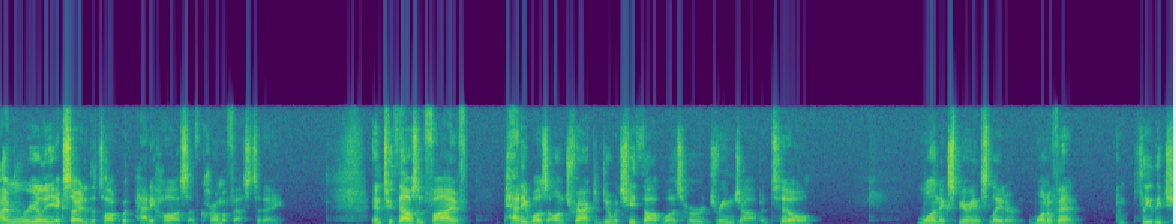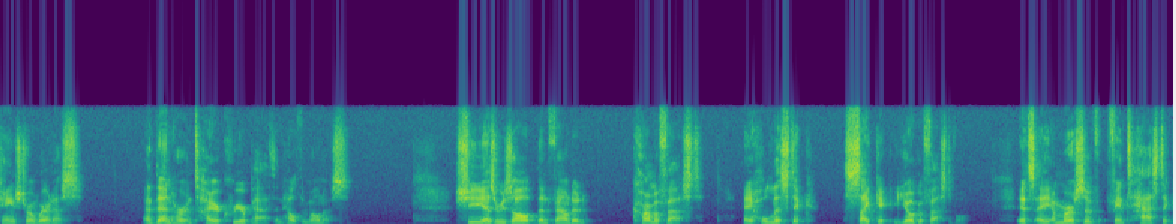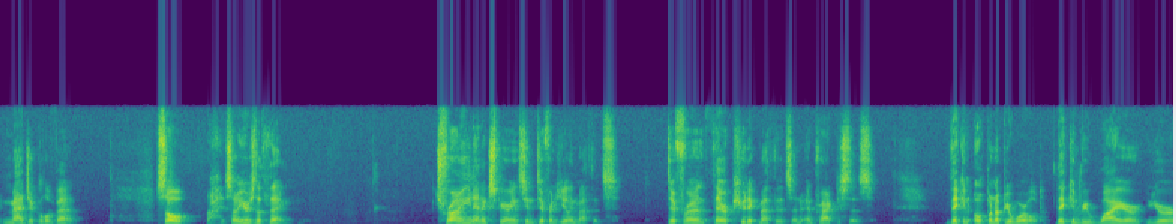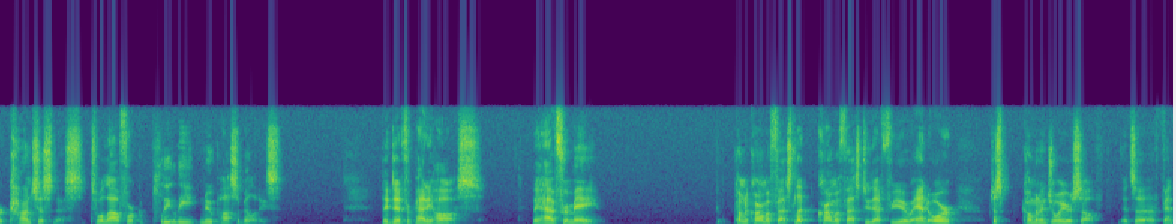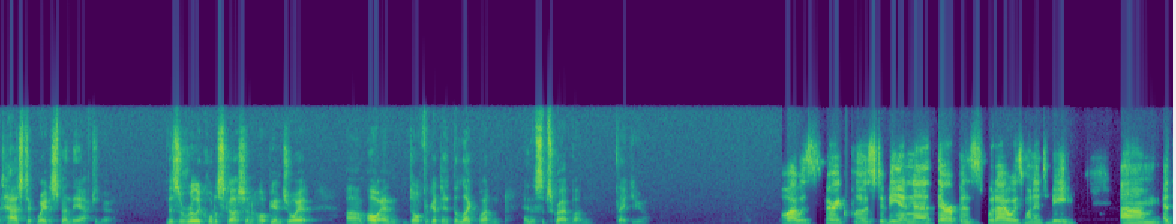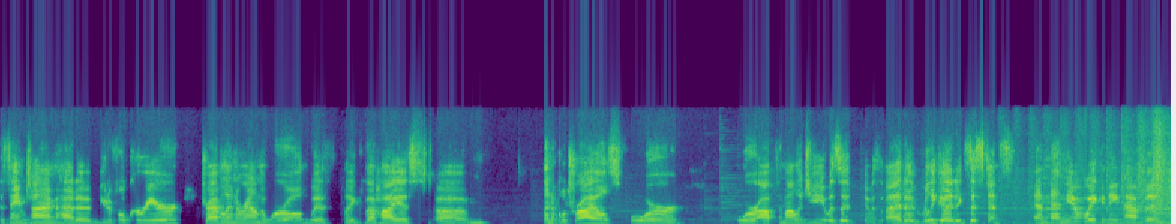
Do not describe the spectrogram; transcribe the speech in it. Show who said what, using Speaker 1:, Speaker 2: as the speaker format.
Speaker 1: I'm really excited to talk with Patty Haas of KarmaFest today. In 2005, Patty was on track to do what she thought was her dream job until one experience later, one event, completely changed her awareness and then her entire career path in health and wellness. She, as a result, then founded KarmaFest, a holistic psychic yoga festival. It's a immersive, fantastic, magical event. So, so here's the thing. Trying and experiencing different healing methods, different therapeutic methods and, and practices, they can open up your world. They can rewire your consciousness to allow for completely new possibilities. They did for Patty Haas. They have for me. Come to Karma Fest. Let Karma Fest do that for you and or just come and enjoy yourself. It's a fantastic way to spend the afternoon. This is a really cool discussion. Hope you enjoy it. Um, oh, and don't forget to hit the like button and the subscribe button. Thank you.
Speaker 2: Well, I was very close to being a therapist, what I always wanted to be. Um, at the same time, had a beautiful career traveling around the world with like the highest um, clinical trials for for ophthalmology. It was a it was I had a really good existence, and then the awakening happened.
